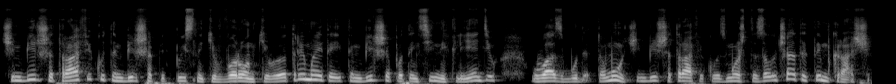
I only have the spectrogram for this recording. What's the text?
Чим більше трафіку, тим більше підписників воронки ви отримаєте, і тим більше потенційних клієнтів у вас буде. Тому чим більше трафіку ви зможете залучати, тим краще.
